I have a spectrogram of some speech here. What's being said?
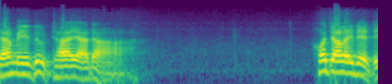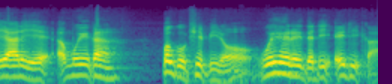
ဓမ္မေတုထာယတာဟောကြားလိုက်တဲ့တရားတွေရဲ့အမွေခံပုဂ္ဂိုလ်ဖြစ်ပြီးတော့ဝိဟရိတတိအဋ္ဌိကာ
